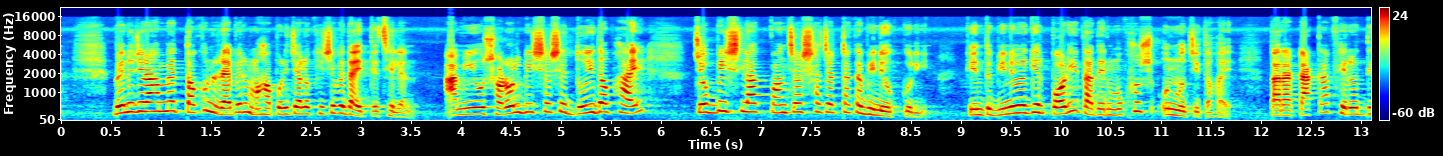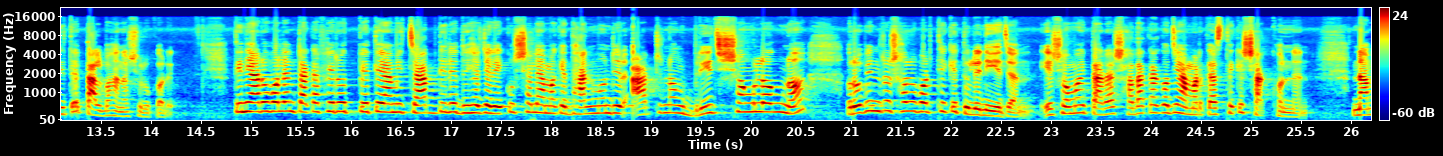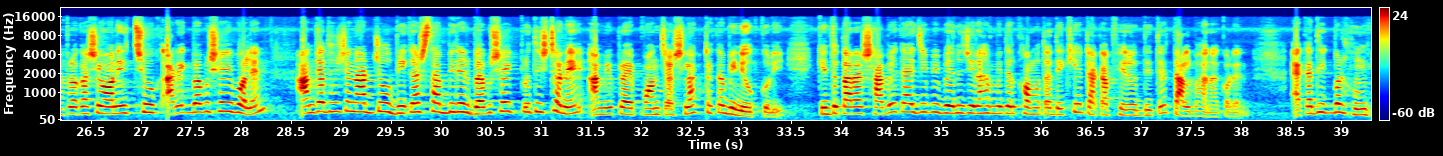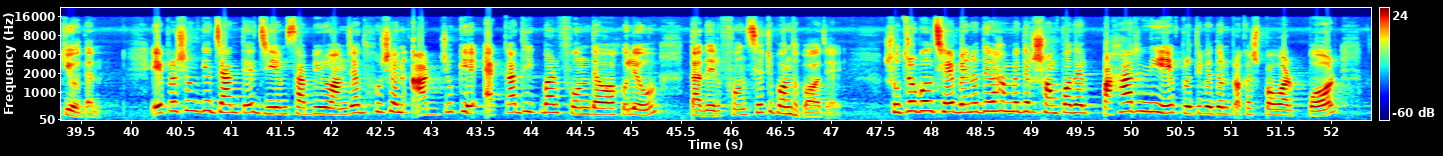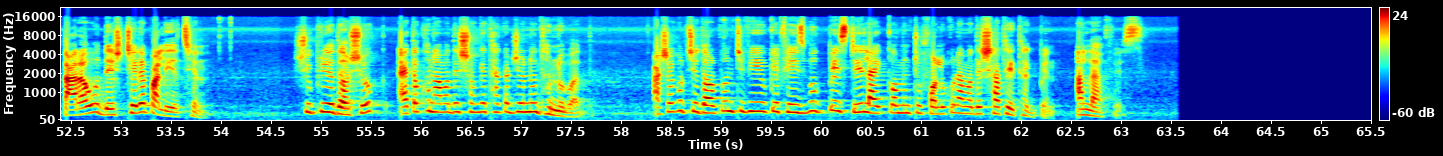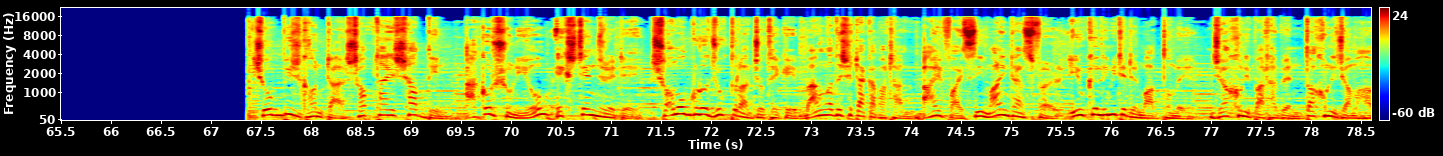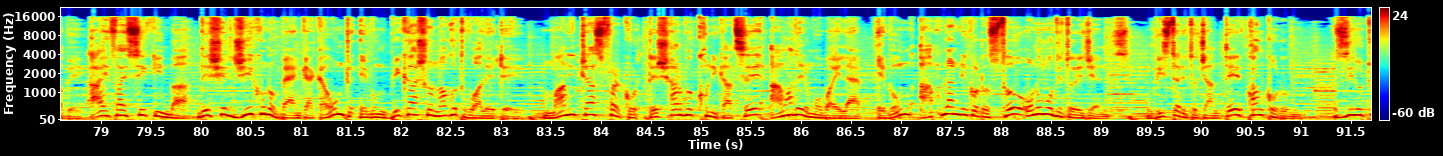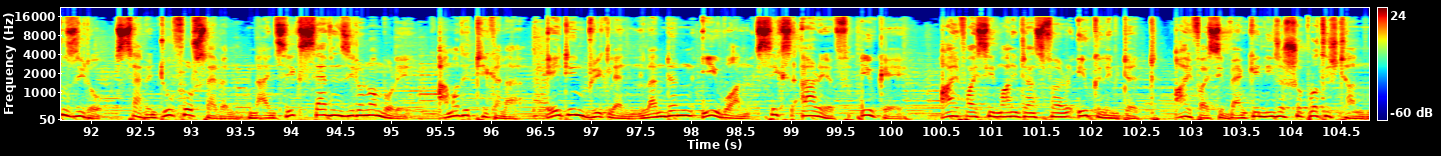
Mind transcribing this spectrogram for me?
বেনজির আহমেদ তখন র্যাবের মহাপরিচালক হিসেবে দায়িত্বে ছিলেন। আমিও সরল বিশ্বাসের দুই দফায় চব্বিশ লাখ পঞ্চাশ হাজার টাকা বিনিয়োগ করি। কিন্তু বিনিয়োগের পরই তাদের মুখোশ উন্মোচিত হয়। তারা টাকা ফেরত দিতে তালবাহানা শুরু করে। তিনি আরও বলেন, টাকা ফেরত পেতে আমি চাপ দিলে দুই হাজার একুশ সালে আমাকে ধানমন্ডির আট নং ব্রিজ সংলগ্ন রবীন্দ্র সরোবর থেকে তুলে নিয়ে যান। এ সময় তারা সাদা কাগজে আমার কাছ থেকে স্বাক্ষর নেন। নাম প্রকাশে অনিচ্ছুক আরেক ব্যবসায়ী বলেন, আমজাদ হোসেন আর্য ও বিকাশ সাব্বিরের ব্যবসায়িক প্রতিষ্ঠানে আমি প্রায় পঞ্চাশ লাখ টাকা বিনিয়োগ করি। কিন্তু তারা সাবেক আইজিপি বেনজির আহমেদের ক্ষমতা দেখিয়ে টাকা ফেরত দিতে তালবাহানা করেন। একাধিকবার হুমকিও দেন। এ প্রসঙ্গে জানতে জিএম সাব্বির ও আমজাদ হোসেন আরজুকে একাধিকবার ফোন দেওয়া হলেও তাদের ফোন সেট বন্ধ পাওয়া যায়। সূত্র বলছে বেনদির আহমেদের সম্পদের পাহাড় নিয়ে প্রতিবেদন প্রকাশ পাওয়ার পর তারাও দেশ ছেড়ে পালিয়েছেন। সুপ্রিয় দর্শক, এতক্ষণ আমাদের সঙ্গে থাকার জন্য ধন্যবাদ। আশা করছি দর্পণ টিভি ইউকে ফেসবুক পেজটি লাইক, কমেন্ট ও ফলো করে আমাদের সাথেই থাকবেন। আল্লাহ হাফেজ। চব্বিশ ঘণ্টা, সপ্তাহে সাত দিন। আকর্ষণীয় এক্সচেঞ্জ রেটে সমগ্র যুক্তরাজ্য থেকে বাংলাদেশে টাকা পাঠান আইএফআইসি মানি ট্রান্সফার ইউকে লিমিটেডের মাধ্যমে। যখনই পাঠাবেন, তখনই জমা হবে আইএফআইসি কিংবা দেশের যে কোনো ব্যাংক অ্যাকাউন্ট এবং বিকাশ ও নগদ ওয়ালেটে। মানি ট্রান্সফার করতে সার্বক্ষণিক আছে আমাদের মোবাইল অ্যাপ এবং আপনার নিকটস্থ অনুমোদিত এজেন্ট। বিস্তারিত জানতে কল করুন zero two zero seven two four seven nine six seven zero নম্বরে। আমাদের ঠিকানা eighteen Brick Lane London E one six R F UK IFIC money transfer UK limited IFIC ব্যাংকের নিজস্ব প্রতিষ্ঠান।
